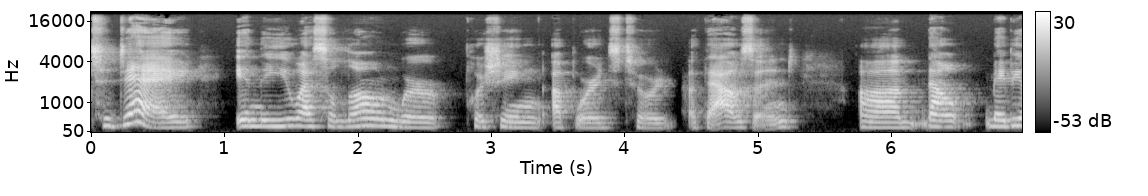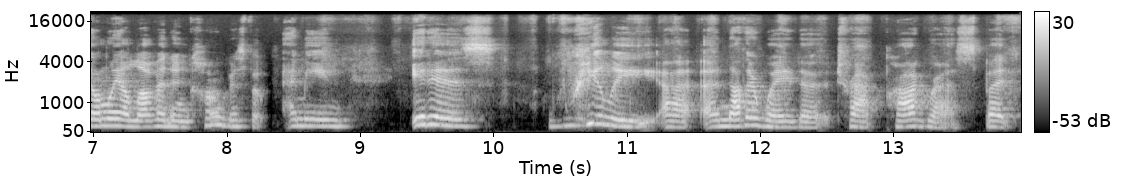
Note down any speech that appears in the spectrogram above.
today, in the US alone, we're pushing upwards toward a thousand. Um, now, maybe only 11 in Congress, but I mean, it is really uh, another way to track progress. But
